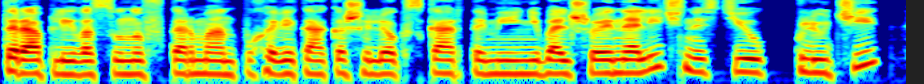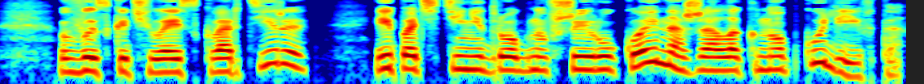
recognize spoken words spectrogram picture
Торопливо сунув в карман пуховика кошелек с картами и небольшой наличностью, ключи, выскочила из квартиры и, почти не дрогнувшей рукой, нажала кнопку лифта.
